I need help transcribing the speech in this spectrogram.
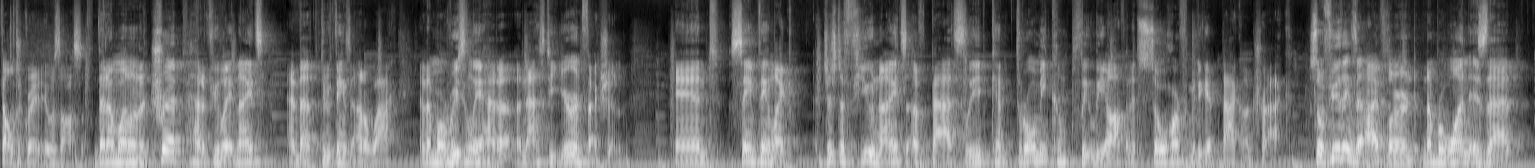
Felt great, it was awesome. Then I went on a trip, had a few late nights, and that threw things out of whack. And then more recently, I had a, a nasty ear infection. And same thing, like just a few nights of bad sleep can throw me completely off and it's so hard for me to get back on track. So a few things that I've learned. Number one is that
